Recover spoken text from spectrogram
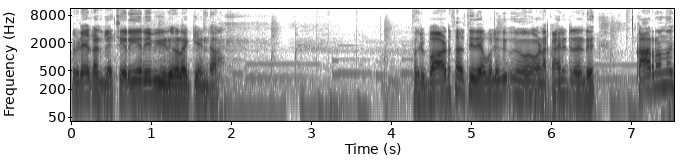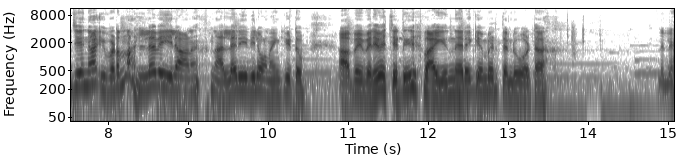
ഇവിടെ കണ്ടില്ലേ? ചെറിയ ചെറിയ വീടുകളൊക്കെ ഉണ്ടാ ഒരുപാട് സ്ഥലത്ത് ഇതേപോലെ ഉണക്കാനിട്ടുണ്ട് കാരണം എന്ന് വെച്ച് കഴിഞ്ഞാൽ ഇവിടെ നല്ല വെയിലാണ്. നല്ല രീതിയിൽ ഉണങ്ങി കിട്ടും. അപ്പോൾ ഇവർ വെച്ചിട്ട് വൈകുന്നേരമൊക്കെ ആകുമ്പോൾ എടുത്തുകൊണ്ട് പോട്ടാ അല്ലേ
